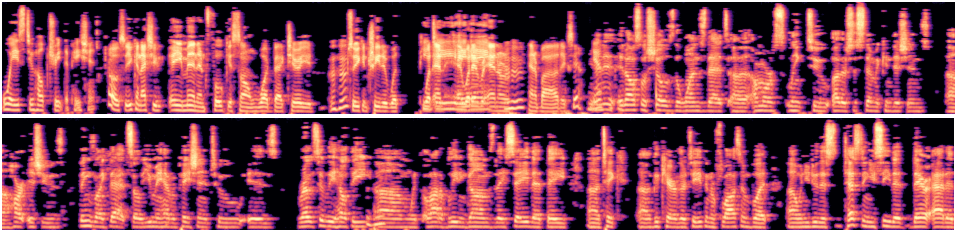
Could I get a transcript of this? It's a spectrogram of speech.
ways to help treat the patient. Oh, so you can actually aim in and focus on what bacteria, Mm-hmm. so you can treat it with what an, PG, whatever AA. ana- Mhm. antibiotics. Yeah. Yeah. And it, it also shows the ones that uh, are more linked to other systemic conditions, uh, heart issues, things like that. So you may have a patient who is relatively healthy Mhm. um, with a lot of bleeding gums. They say that they uh, take uh, good care of their teeth and are flossing, but uh, when you do this testing, you see that they're at a,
